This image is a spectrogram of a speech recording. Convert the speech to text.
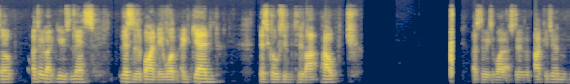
so I do like using this. This is a brand new one. Again, this goes into that pouch. That's the reason why that's doing the packaging.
